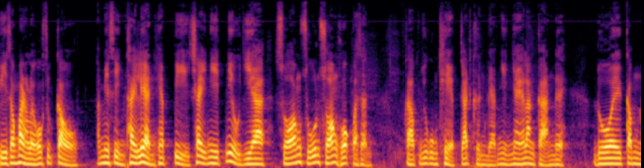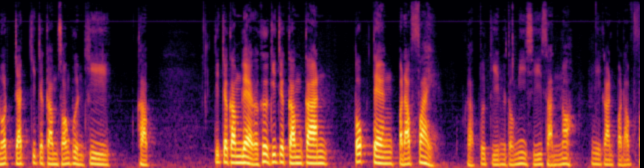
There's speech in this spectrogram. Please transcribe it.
ปี 2569 Amazing Thailand Happy ใช่นีดนิวเยีย2026ประสัน ครับอยู่กรุงเทพจัดขึ้นแบบยิ่งใหญ่อลังการเลย โดยกำหนดจัดกิจกรรม 2 พื้นที่ครับ กิจกรรมแรกก็คือกิจกรรมการตกแต่งประดับไฟครับตัวจีนก็ต้องมีสีสันเนาะมีการประดับไฟ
